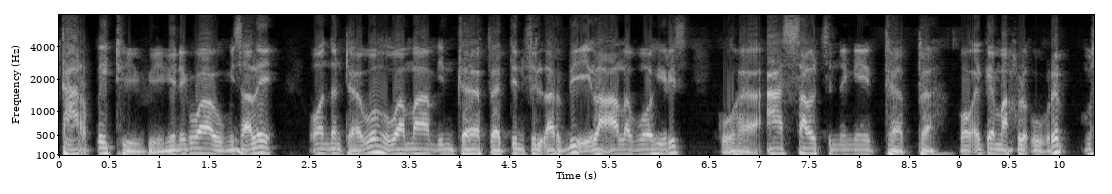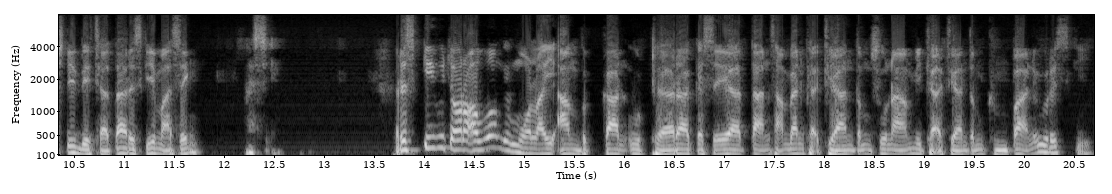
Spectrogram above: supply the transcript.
karpe dewi. Ini wow, misalnya wonten dawuh wa ma min dabatin fil ardi ila ala wahiris kuha asal jenenge dabah pokoke makhluk urip mesti dijata rezeki masing-masing rezeki ku cara Allah nggih mulai ambekan udara kesehatan sampean gak diantem tsunami gak diantem gempa niku rezeki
